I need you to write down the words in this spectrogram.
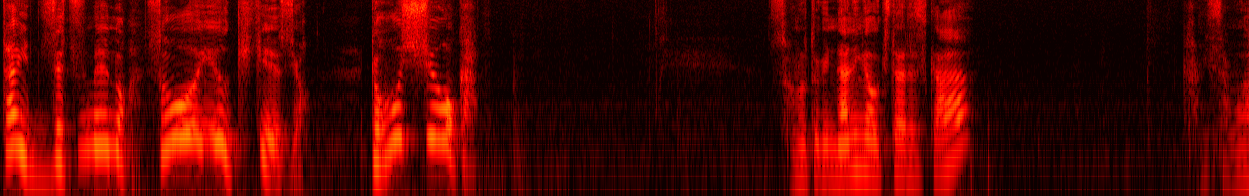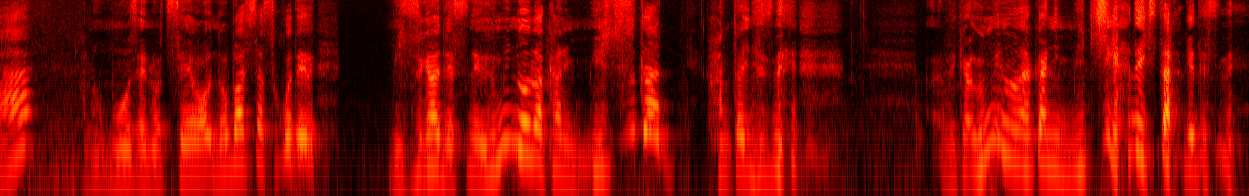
対絶命のそういう危機ですよ。どうしようか。その時に何が起きたですか？神様はあのモーゼの杖を伸ばしたそこで水がですね海の中に水が反対ですね。海の中に道ができたわけですね。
